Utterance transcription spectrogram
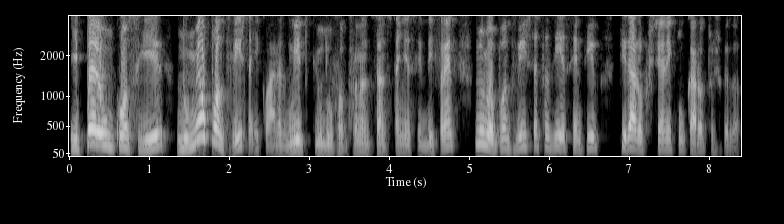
E para o conseguir, no meu ponto de vista, e claro, admito que o do Fernando Santos tenha sido diferente, no meu ponto de vista, fazia sentido tirar o Cristiano e colocar outro jogador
